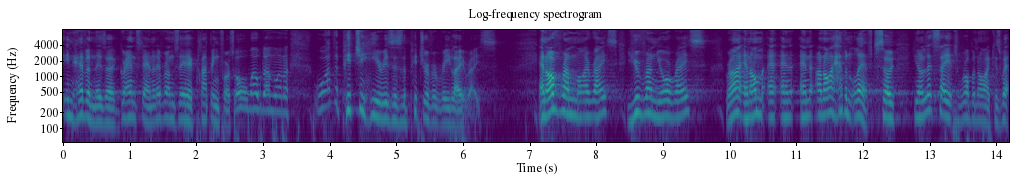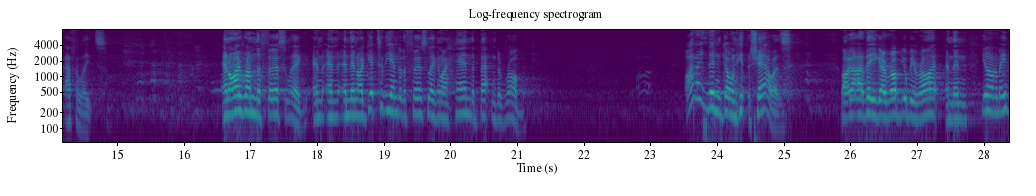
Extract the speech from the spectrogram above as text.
in heaven there's a grandstand and everyone's there clapping for us. Oh, well done, well done. What the picture here is, is the picture of a relay race. And I've run my race, you've run your race, right? And, I'm, and, and, and I haven't left. So, you know, let's say it's Rob and I, because we're athletes and I run the first leg. And, and, and then I get to the end of the first leg and I hand the baton to Rob. I don't then go and hit the showers. Like, ah, there you go, Rob, you'll be right. And then, you know what I mean?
